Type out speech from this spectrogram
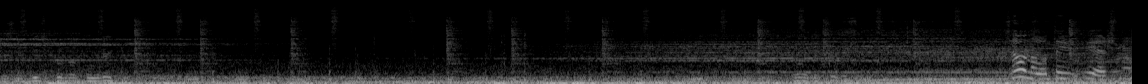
To się kurwa w tym ryciu. No to to? No, bo ty wiesz, no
